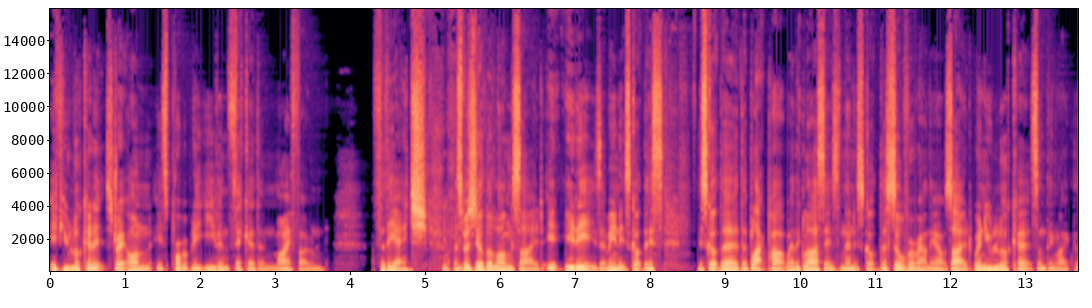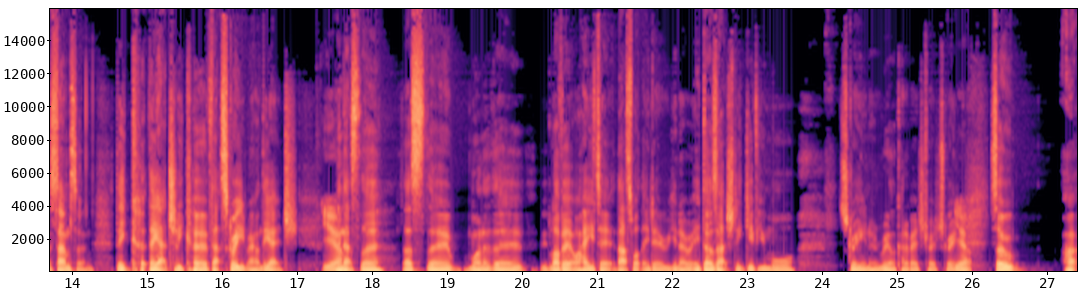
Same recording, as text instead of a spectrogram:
if you look at it straight on, it's probably even thicker than my phone for the edge, especially on the long side. It it is. I mean, it's got this. It's got the the black part where the glass is, and then it's got the silver around the outside. When you look at something like the Samsung, they they actually curve that screen around the edge. I Yeah. mean, that's the that's the one of the love it or hate it. That's what they do. You know, it does actually give you more screen and real kind of edge to edge screen. Yeah. So, uh,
